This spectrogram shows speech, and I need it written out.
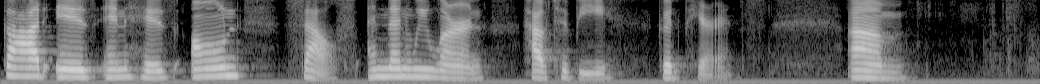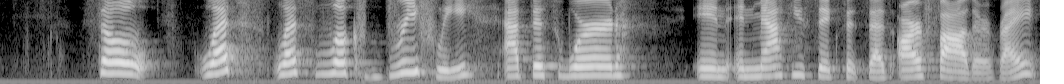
God is in his own self, and then we learn how to be good parents. Um, so let's, let's look briefly at this word in, in Matthew 6. It says, Our Father, right?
